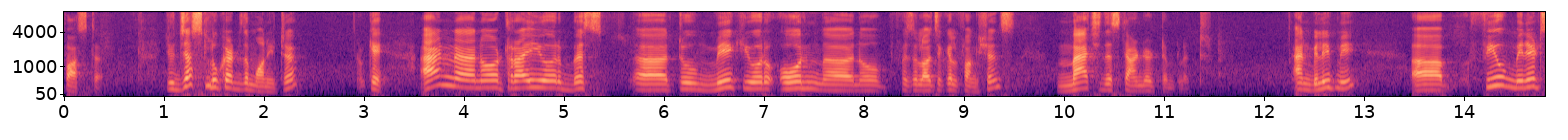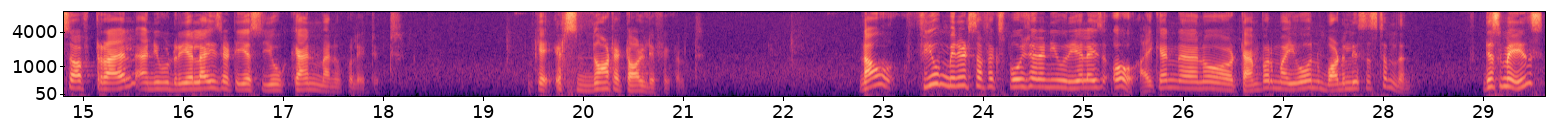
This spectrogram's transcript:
faster. You just look at the monitor okay, and uh, know, try your best uh, to make your own uh, know, physiological functions match the standard template. And believe me, uh, few minutes of trial and you would realize that yes, you can manipulate it. Okay, it is not at all difficult. Now, few minutes of exposure and you realize, oh, I can uh, know, tamper my own bodily system then. This means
